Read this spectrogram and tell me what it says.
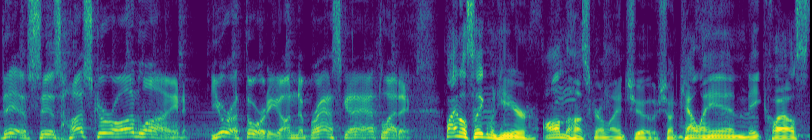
This is Husker Online, your authority on Nebraska athletics. Final segment here on the Husker Online Show. Sean Callahan, Nate Klaus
